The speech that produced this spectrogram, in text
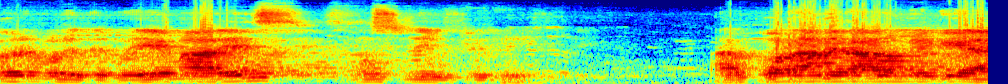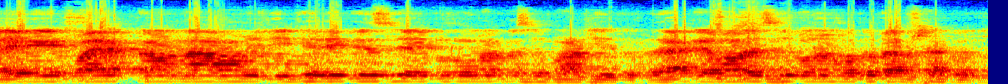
ধরে বলে দেবো M R S Muslim TV আর কোরআনের আলো মিডিয়া এই কয়েকটা নাম আমি লিখে রেখেছি এগুলো ওনার কাছে পাঠিয়ে দেবো। একেবারে জীবনের মতো ব্যবসা করি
